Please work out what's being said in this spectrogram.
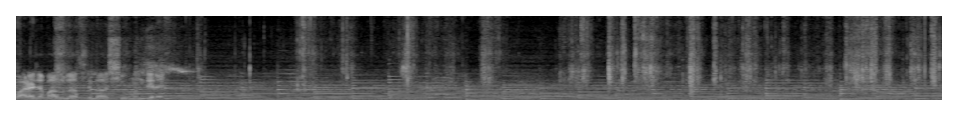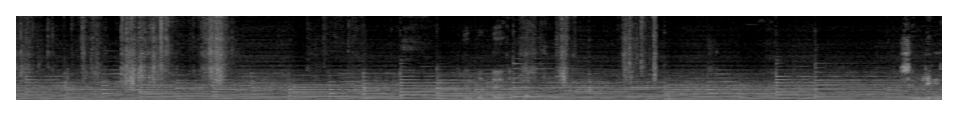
वाड्याच्या बाजूला असलेलं शिवमंदिर आहे. शिवलिंग.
